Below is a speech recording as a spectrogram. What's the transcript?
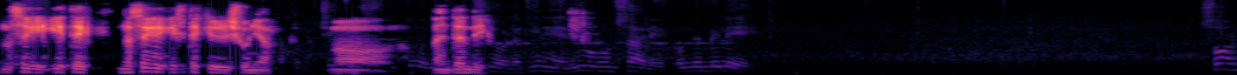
No sé qué quisiste, no sé qué quisiste escribir Junior. No, no entendí. La tiene Diego González con Dembélé. Son.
